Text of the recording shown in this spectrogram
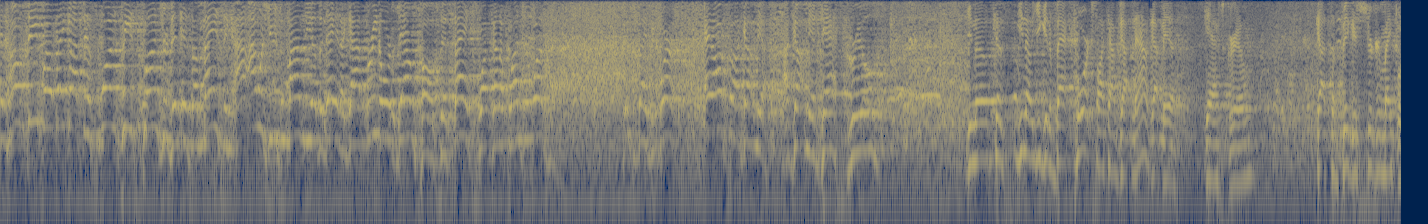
At Home Depot, they got this one-piece plunger that is amazing. I, I was using mine the other day, and a guy three doors down called said, "Thanks. What kind of plunger was that?" This baby works. And also, I got me a I got me a gas grill. You know, because you know you get a back porch like I've got now. Got me a gas grill. Got the biggest sugar maple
